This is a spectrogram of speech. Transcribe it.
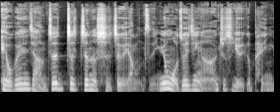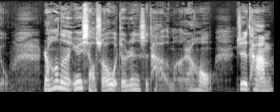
哎，我跟你讲，这这真的是这个样子，因为我最近啊，就是有一个朋友，然后呢，因为小时候我就认识他了嘛，然后就是他。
